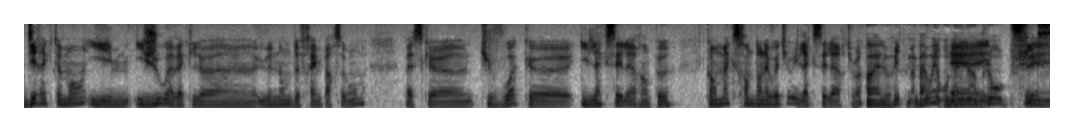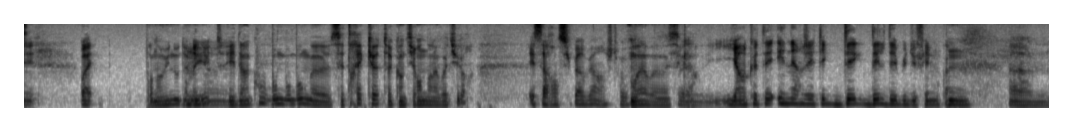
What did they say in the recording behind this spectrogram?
directement, il, il, joue avec le, le, nombre de frames par seconde parce que tu vois qu'il accélère un peu. Quand Max rentre dans la voiture, il accélère, tu vois. Ouais, le rythme. Bah ouais, on a eu un plan fixe. Ouais. Pendant une ou deux minutes, et d'un coup, boum, boum, boum, euh, c'est très cut quand il rentre dans la voiture. Et ça rend super bien, hein, je trouve. Ouais, ouais, ouais, c'est clair. Il y a un côté énergétique dès, dès le début du film, quoi. Mm. Euh,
